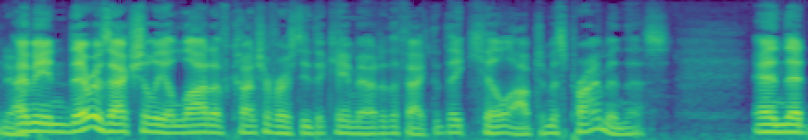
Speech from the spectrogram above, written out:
Yeah. I mean, there was actually a lot of controversy that came out of the fact that they kill Optimus Prime in this, and that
